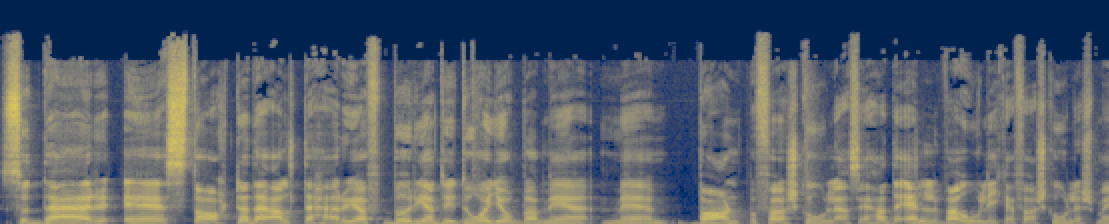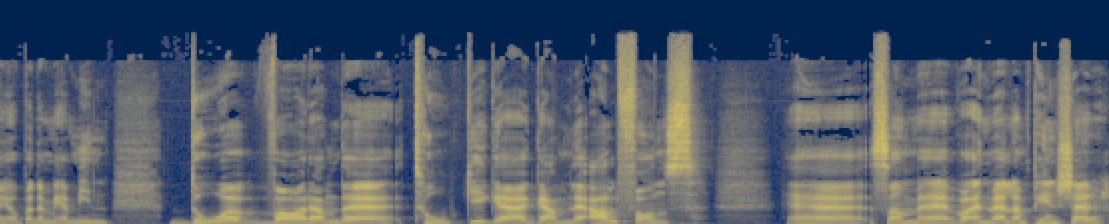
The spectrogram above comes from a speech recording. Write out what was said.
Så där eh, startade allt det här och jag började ju då jobba med, med barn på förskola. Så jag hade elva olika förskolor som jag jobbade med. Min dåvarande tokiga gamle Alfons, eh, som eh, var en mellanpinscher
